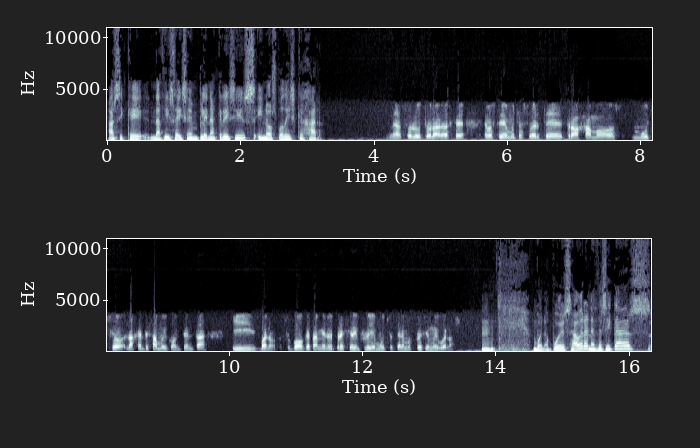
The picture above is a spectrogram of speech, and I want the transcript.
Así que nacisteis en plena crisis y no os podéis quejar. En absoluto, la verdad es que hemos tenido mucha suerte, trabajamos mucho, la gente está muy contenta y bueno, supongo que también el precio influye mucho, tenemos precios muy buenos. Bueno, pues ahora necesitas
